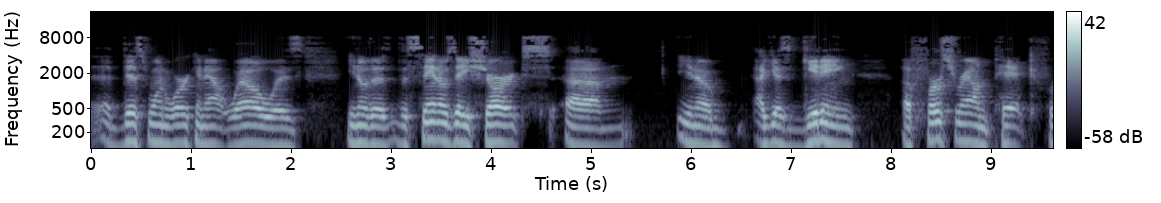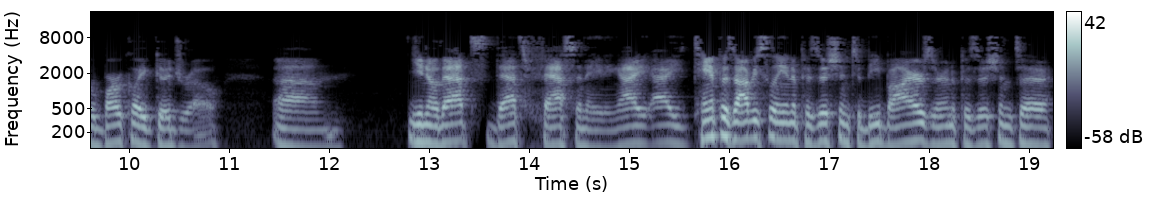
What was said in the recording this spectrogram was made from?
at this one working out well was, you know, the, the San Jose Sharks, um, you know, I guess getting a first round pick for Barclay Goodrow. Um, you know, that's, that's fascinating. I, I, Tampa's obviously in a position to be buyers. They're in a position to,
